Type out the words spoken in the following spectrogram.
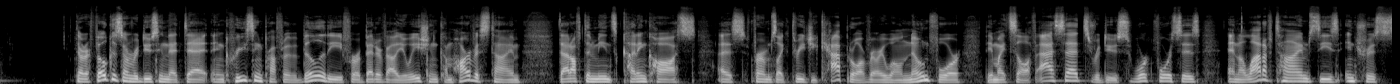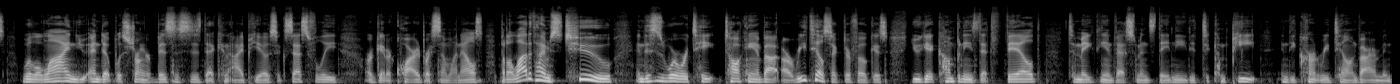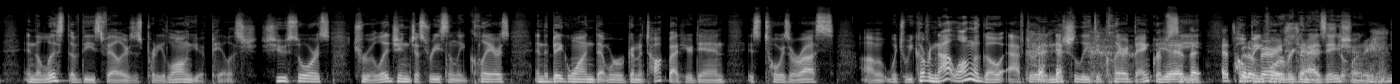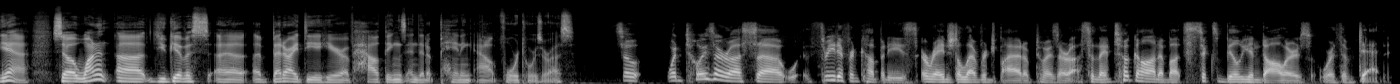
that are focused on reducing that debt and increasing profitability for a better valuation come harvest time, that often means cutting costs, as firms like 3G Capital are very well known for. They might sell off assets, reduce workforces, and a lot of times these interests will align. You end up with stronger businesses that can IPO successfully or get acquired by someone else. But a lot of times, too, and this is where we're ta- talking about our retail sector focus, you get companies that failed to make the investments they needed to compete in the current retail environment. And the list of these failures is pretty long. You have Payless Shoe Source, True Religion, just recently Claire's, and the big one that we're going to talk about here, Dan, is Toys R Us, um, which we covered not long ago after it initially declared bankruptcy, yeah, that, hoping a for a reorganization. Yeah. So why don't uh, you give us a, a, better idea here of how things ended up panning out for Toys R Us? So when Toys R Us, uh, three different companies arranged a leverage buyout of Toys R Us, and they took on about six billion dollars worth of debt.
